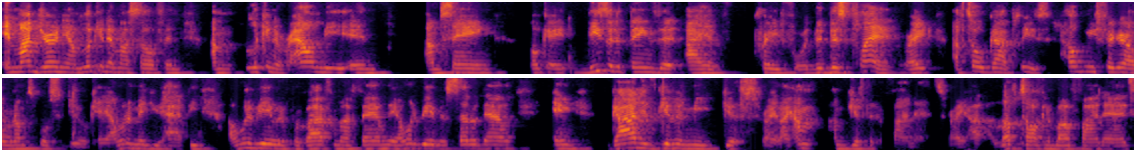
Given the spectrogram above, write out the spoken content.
in my journey, I'm looking at myself and I'm looking around me and I'm saying, okay, these are the things that I have prayed for. Th- This plan, right? I've told God, please help me figure out what I'm supposed to do. Okay, I want to make you happy. I want to be able to provide for my family. I want to be able to settle down. And God has given me gifts, right? Like I'm, I'm gifted in finance, right? I, I love talking about finance.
